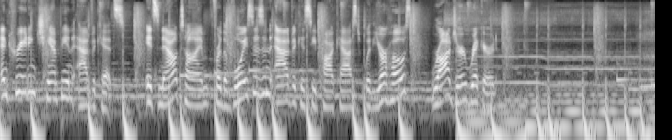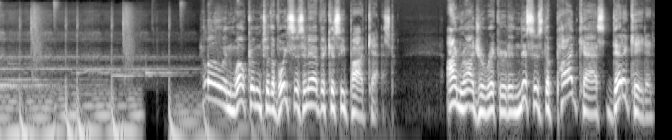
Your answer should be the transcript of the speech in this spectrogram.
and creating champion advocates. It's now time for the Voices in Advocacy podcast with your host, Roger Rickard. Hello, and welcome to the Voices in Advocacy podcast. I'm Roger Rickard, and this is the podcast dedicated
